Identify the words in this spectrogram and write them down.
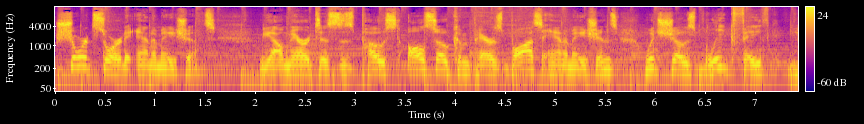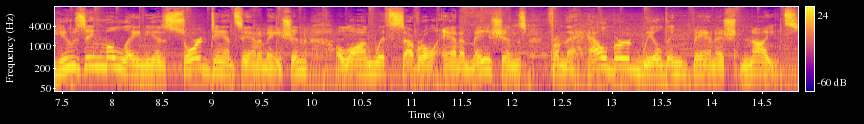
short sword animations. Meowmaritus's post also compares boss animations, which shows Bleak Faith using Malenia's sword dance animation along with several animations from the halberd wielding banished knights.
